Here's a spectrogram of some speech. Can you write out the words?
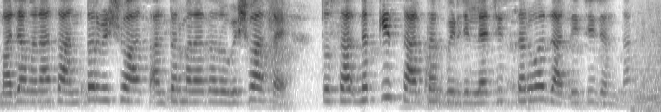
माझ्या मनाचा अंतर्विश्वास अंतर्मनाचा जो विश्वास आहे तो सा नक्कीच सार्थक बीड जिल्ह्याची सर्व जातीची जनता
